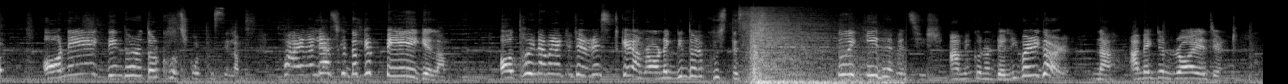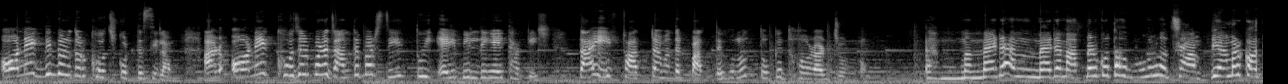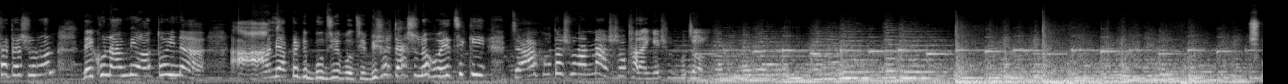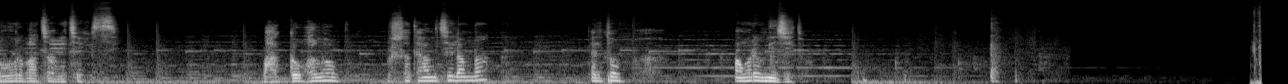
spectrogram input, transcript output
অনেক দিন ধরে তোর খোঁজ করতেছিলাম। ফাইনালি আজকে তোকে পেয়ে গেলাম। অথই নামের একটা টেররিস্টকে আমরা অনেক দিন ধরে খুঁজতেছি। তুই কি ভেবেছিস? আমি কোনো ডেলিভারি গার্ল না আমি একজন র এজেন্ট অনেক দিন ধরে তোর খোঁজ করতেছিলাম। আর অনেক খোঁজের পরে জানতে পারছি তুই এই বিল্ডিং এই থাকিস। তাই এই ফাঁদটা আমাদের পাততে হলো তোকে ধরার জন্য। ম্যাডাম ম্যাডাম আপনার কোথাও ভুল হচ্ছে। আপনি আমার কথাটা শুনুন। দেখুন আমি অথই না। আমি আপনাকে বুঝিয়ে বলছি। বিষয়টা আসলে হয়েছে কি? যা কথা শোনার না সব থানায় গিয়ে শুনব। চল। বাচ্চা বেঁচে গেছি। ভাগ্য ভালো, ওর সাথে আমি ছিলাম না, তাহলে তো আমারও নিয়ে যেত।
